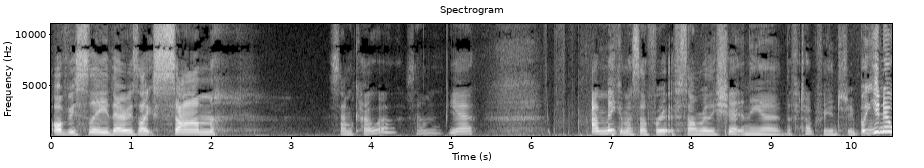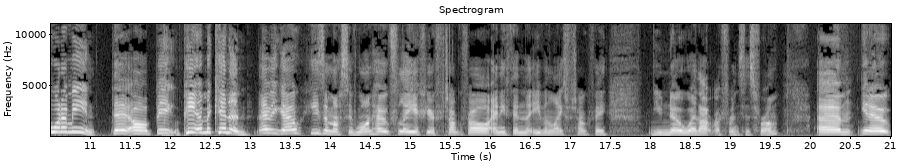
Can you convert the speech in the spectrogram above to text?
Obviously, there is like Sam. Sam Koa? Sam, yeah. I'm making myself sound really shit in the uh, the photography industry, but you know what I mean. There are big Peter McKinnon. There we go. He's a massive one. Hopefully, if you're a photographer or anything that even likes photography, you know where that reference is from. Um, you know,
